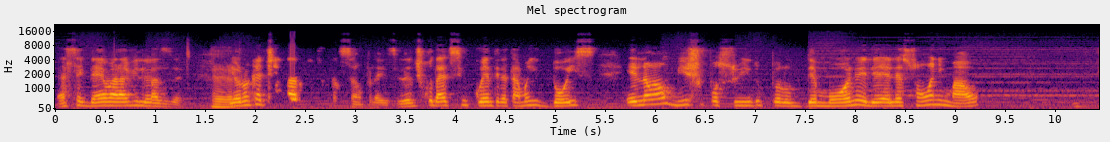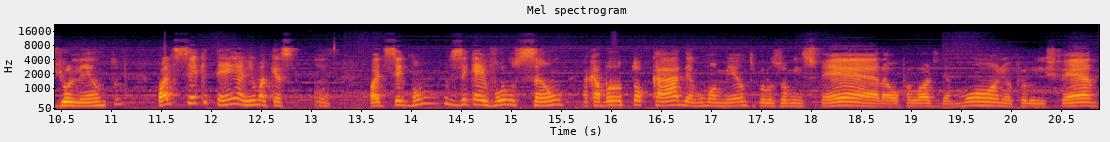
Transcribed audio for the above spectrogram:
Essa ideia é maravilhosa. É. E eu nunca tinha dado atenção pra isso. Ele é dificuldade 50, ele é tamanho 2. Ele não é um bicho possuído pelo demônio, ele, ele é só um animal violento. Pode ser que tenha ali uma questão. Pode ser, vamos dizer que a evolução acabou tocada em algum momento pelos homens fera, ou pelo Lorde Demônio, ou pelo inferno,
